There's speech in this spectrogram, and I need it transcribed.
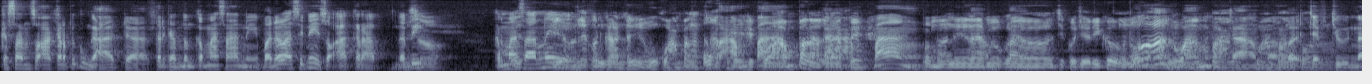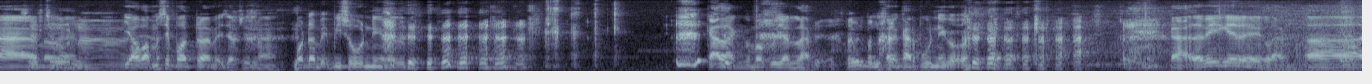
kesan sok akrab iku nggak ada tergantung kemasannya padahal aslinya sok akrab tapi Iso. Kemasannya Iya, lek kon ganteng ya gampang oh akrab. gampang Gampang akrab. gampang Pemane Gampang. kaya Ciko Jericho ngono. Oh, gampang. gampang. Chef Juna Chef kan. Juna. ya awak mesti podo ambek Chef Juna podo ambek maksudnya kalah gue mau guyon lah Tapi. Kayak karpune kok. Gak, tapi gini lah. Eh,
